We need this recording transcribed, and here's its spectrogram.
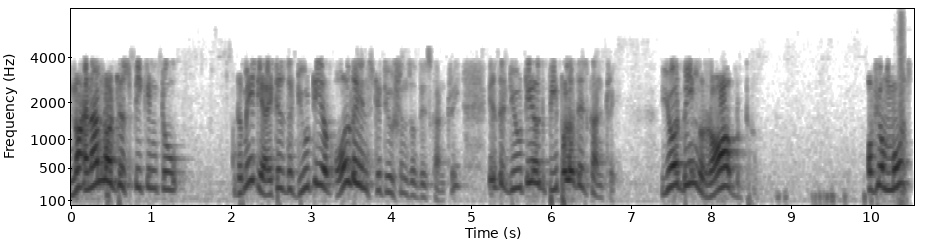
no, and I'm not just speaking to the media, it is the duty of all the institutions of this country, it is the duty of the people of this country. You're being robbed of your most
